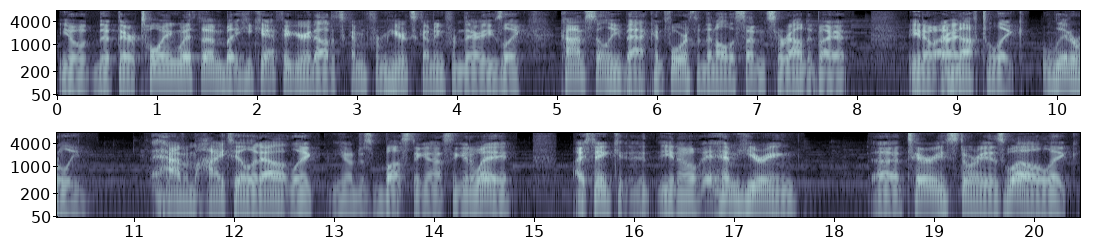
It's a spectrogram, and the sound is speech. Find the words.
you know that they're toying with him but he can't figure it out. It's coming from here it's coming from there. He's like constantly back and forth and then all of a sudden surrounded by it. You know Right. enough to like literally have him hightail it out like you know just busting ass to get away. I think eh, you know him hearing uh terry's story as well like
